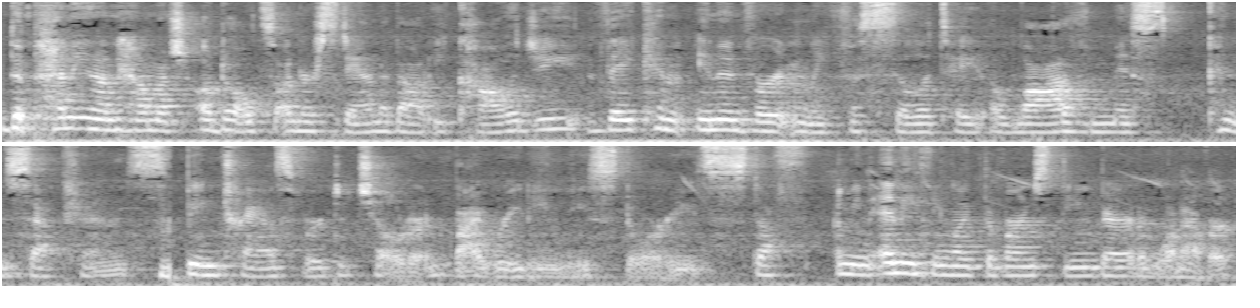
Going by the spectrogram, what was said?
depending on how much adults understand about ecology, they can inadvertently facilitate a lot of misconceptions being transferred to children by reading these stories. Stuff, I mean, anything like the Bernstein Bear or whatever.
